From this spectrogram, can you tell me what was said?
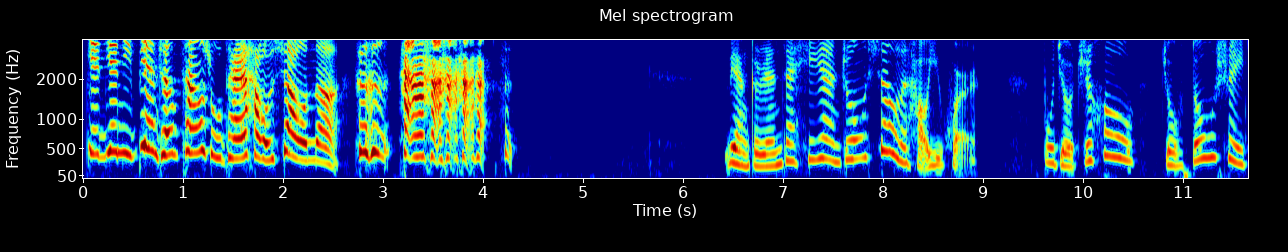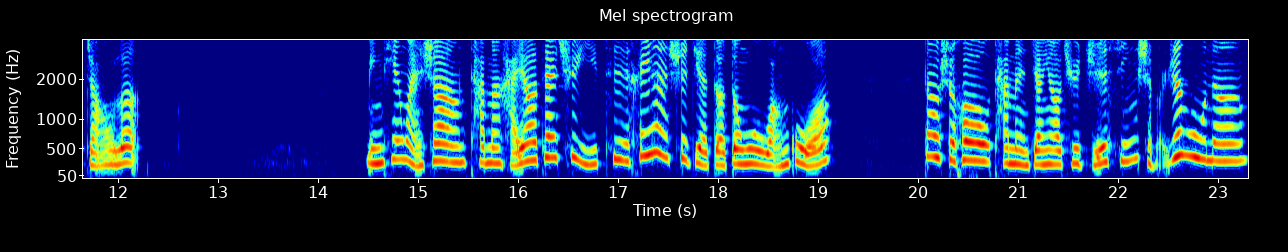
姐姐，你变成仓鼠才好笑呢！”呵呵哈，哈哈哈哈哈！两个人在黑暗中笑了好一会儿，不久之后就都睡着了。明天晚上，他们还要再去一次黑暗世界的动物王国。到时候，他们将要去执行什么任务呢？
